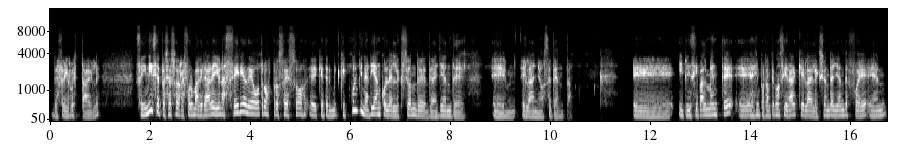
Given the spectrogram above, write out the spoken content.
de Frei Ruiz Tagle, se inicia el proceso de reforma agraria y una serie de otros procesos eh, que, culminarían con la elección de, Allende el año 70. Eh, y principalmente eh, es importante considerar que la elección de Allende fue en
